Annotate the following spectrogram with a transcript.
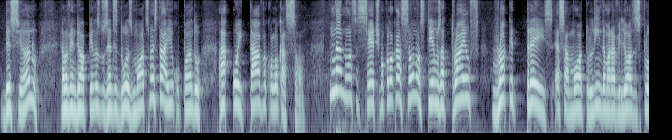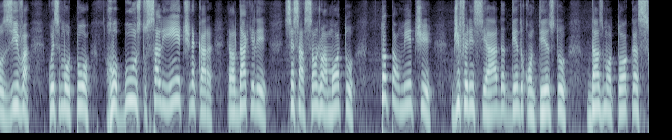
desse ano, ela vendeu apenas 202 motos, mas está aí ocupando a oitava colocação. Na nossa sétima colocação, nós temos a Triumph Rocket 3, essa moto linda, maravilhosa, explosiva, com esse motor robusto, saliente, né, cara? Ela dá aquele sensação de uma moto totalmente diferenciada dentro do contexto das motocas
